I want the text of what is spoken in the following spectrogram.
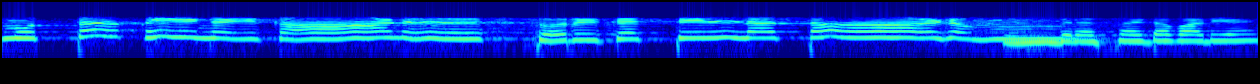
മുത്തങ്ങൾ കാണ്. സ്വർഗത്തിൽ താഴം എന്ത് രസമായിട്ടാ പാടിയേ?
